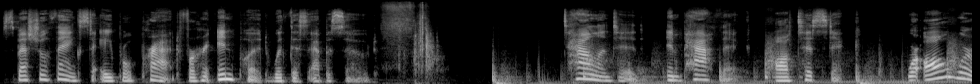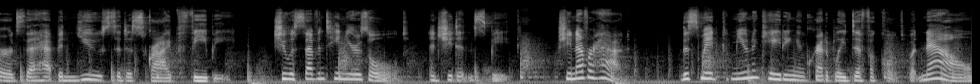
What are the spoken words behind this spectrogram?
Special thanks to April Pratt for her input with this episode. Talented, empathic, autistic were all words that had been used to describe Phoebe. She was 17 years old and she didn't speak. She never had. This made communicating incredibly difficult, but now,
